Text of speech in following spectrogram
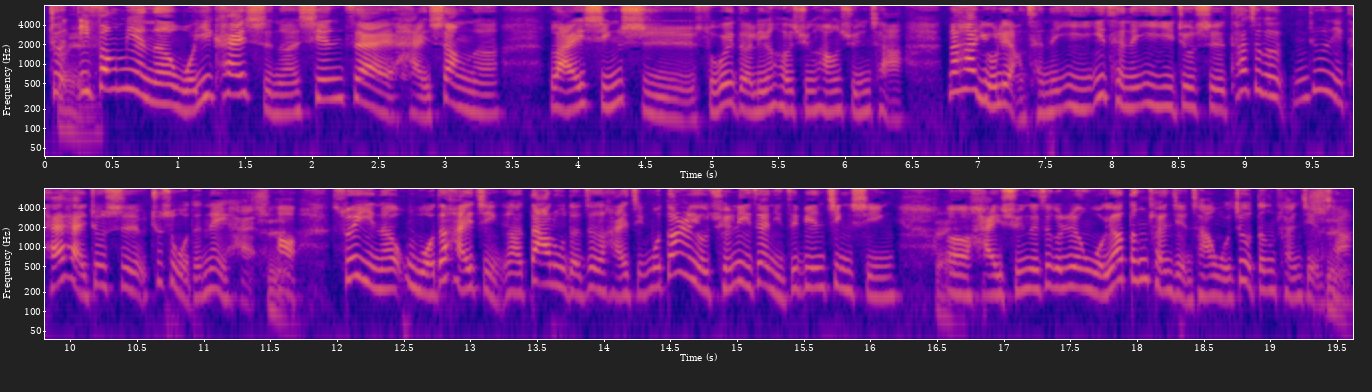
就一方面呢，我一开始呢，先在海上呢。来行使所谓的联合巡航巡查，那它有两层的意义，一层的意义就是它这个，就是你台海就是就是我的内海啊，所以呢，我的海警啊，大陆的这个海警，我当然有权利在你这边进行呃海巡的这个任务，我要登船检查，我就登船检查，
